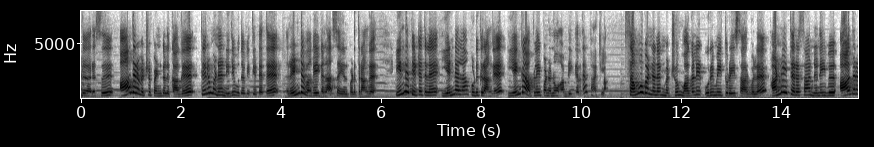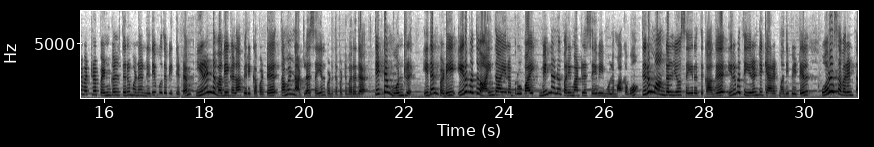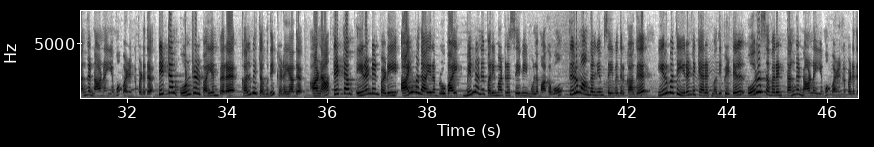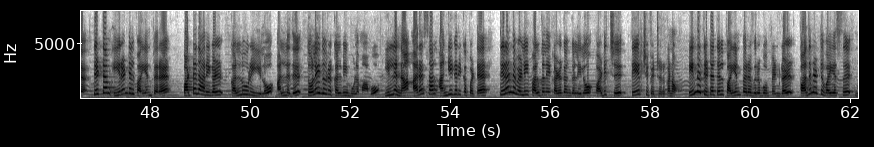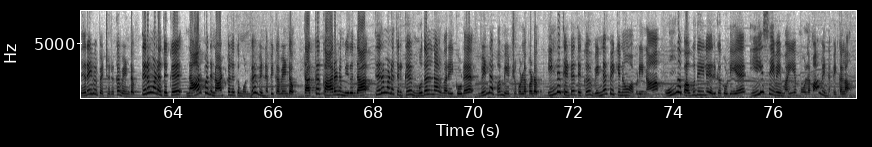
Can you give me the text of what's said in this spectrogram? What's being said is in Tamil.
தமிழ்நாடு அரசு ஆதரவற்ற பெண்களுக்காக திருமண நிதி உதவி திட்டத்தை ரெண்டு வகைகளா செயல்படுத்துறாங்க. இந்த திட்டத்துல என்னெல்லாம் கொடுக்கறாங்க? எங்க அப்ளை பண்ணணும் அப்படிங்கறத பார்க்கலாம். சமூக நலன் மற்றும் மகளிர் உரிமைத்துறை சார்பில் அன்னை தெரசா நினைவு ஆதரவற்ற பெண்கள் திருமண நிதி உதவி திட்டம் இரண்டு வகைகளா பிரிக்கப்பட்டு தமிழ்நாட்டில் செயல்படுத்தப்பட்டு வருது. திட்டம் ஒன்று இதன்படி இருபத்தி ஐந்தாயிரம் ரூபாய் மின்னணு பரிமாற்ற சேவை மூலமாகவும் திருமாங்கல்யம் செய்யறதுக்காக இருபத்தி இரண்டு கேரட் மதிப்பீட்டில் ஒரு சவரின் தங்க நாணயமும் வழங்கப்படுது. திட்டம் ஒன்றில் பயன்பெற கல்வி தகுதி கிடையாது. ஆனா திட்டம் இரண்டின் படி ஐம்பதாயிரம் ரூபாய் மின்னணு பரிமாற்ற சேவை மூலமாகவும் திருமாங்கல்யம் செய்வதற்காக இருபத்தி இரண்டு கேரட் மதிப்பீட்டில் ஒரு சவரன் தங்க நாணயமும் வழங்கப்படுது. திட்டம் இரண்டில் பயன் பெற பட்டதாரிகள் கல்லூரியிலோ அல்லது தொலைதூர கல்வி மூலமாவோ இல்லைன்னா அரசால் அங்கீகரிக்கப்பட்ட திறந்தவெளி பல்கலைக்கழகங்களிலோ படிச்சு தேர்ச்சி பெற்றிருக்கணும். இந்த திட்டத்தில் பயன்பெற விரும்பும் பெண்கள் பதினெட்டு வயசு நிறைவு பெற்றிருக்க வேண்டும். திருமணத்துக்கு நாற்பது நாட்களுக்கு முன்பு விண்ணப்பிக்க வேண்டும். தக்க காரணம் இருந்தா திருமணத்திற்கு முதல் நாள் வரை கூட விண்ணப்பம் ஏற்றுக்கொள்ளப்படும். இந்த திட்டத்துக்கு விண்ணப்பிக்கணும் அப்படின்னா உங்க பகுதியில இருக்கக்கூடிய இ சேவை மையம் மூலமா விண்ணப்பிக்கலாம்.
